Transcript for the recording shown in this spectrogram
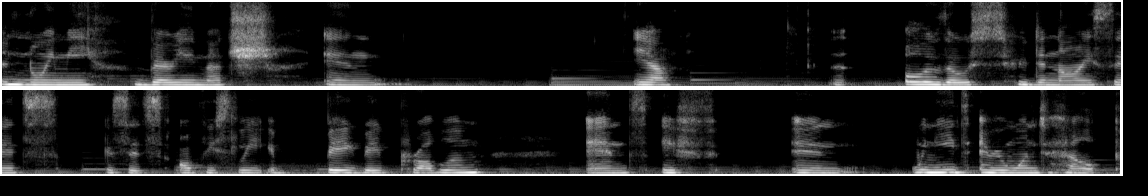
annoy me very much and yeah all of those who denies it because it's obviously a big, big problem. And if and we need everyone to help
